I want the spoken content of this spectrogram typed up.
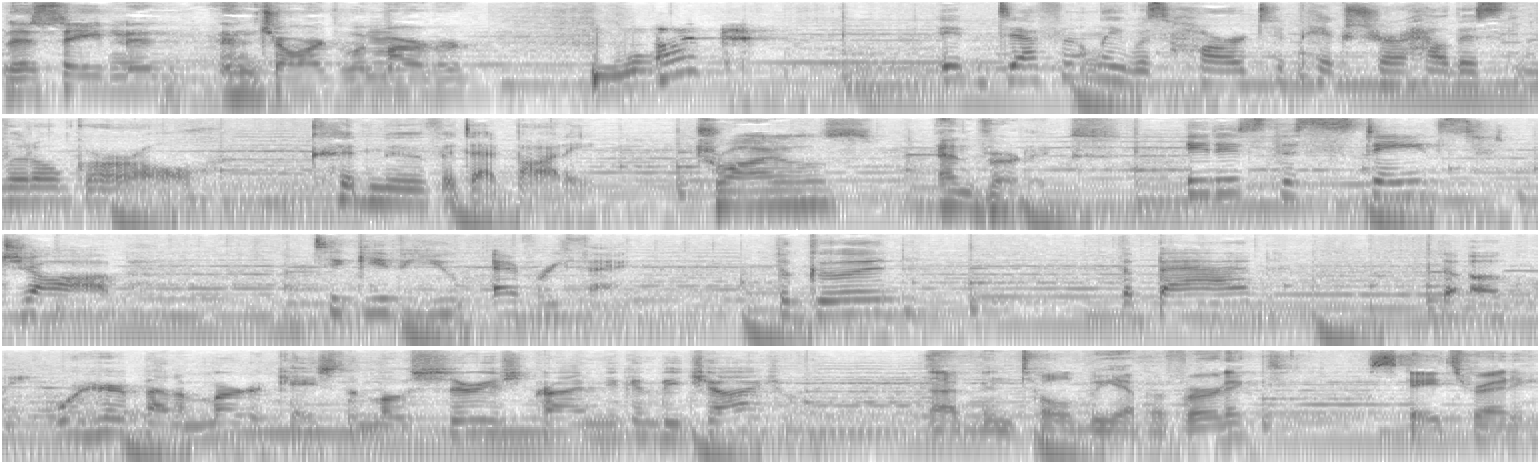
this evening and charged with murder. What? It definitely was hard to picture how this little girl could move a dead body. Trials and verdicts. It is the state's job to give you everything the good, the bad, the ugly. We're here about a murder case, the most serious crime you can be charged with. I've been told we have a verdict. State's ready.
